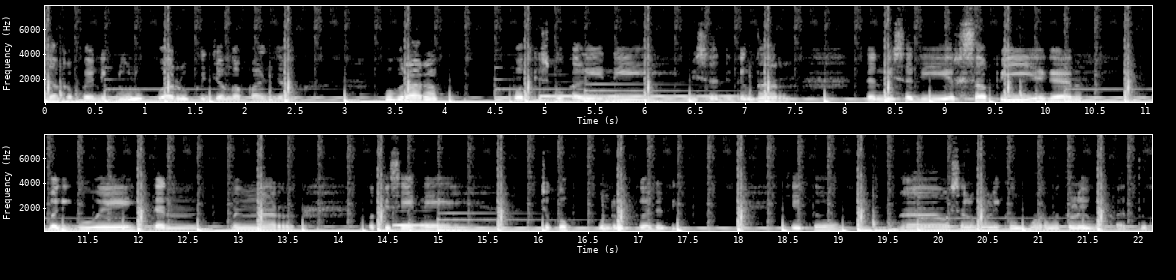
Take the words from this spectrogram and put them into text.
jangka pendek dulu baru ke jangka panjang gue berharap podcast gue kali ini bisa didengar dan bisa diresapi ya kan? Bagi gue dan dengar podcast ini cukup menurut gue dari situ. Uh, wassalamualaikum warahmatullahi wabarakatuh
